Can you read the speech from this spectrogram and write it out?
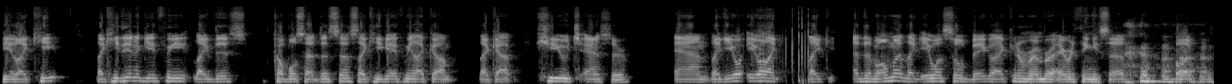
he like he like he didn't give me like this couple sentences. Like he gave me like a like a huge answer. And like it, it was like like at the moment like it was so big like I couldn't remember everything he said. But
